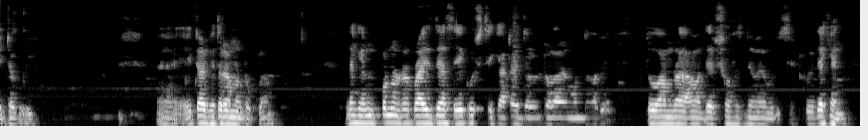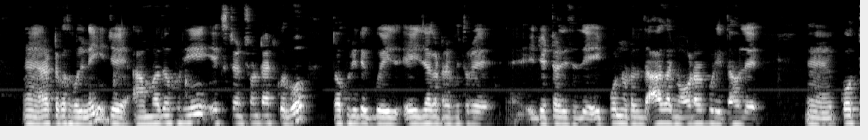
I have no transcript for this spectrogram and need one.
এইটা করি। এটার ভেতরে আমরা ঢুকলাম। দেখেন পণ্যটার প্রাইস দেওয়া আছে একুশ থেকে আঠাশ ডলারের মধ্যে হবে। তো আমরা আমাদের সহজ নিয়মের মধ্যে সেট করি। দেখেন আর একটা কথা বলি নেই, যে আমরা যখনই এক্সটেনশনটা অ্যাড করব, তখনই দেখব এই এই জায়গাটার ভিতরে, এই ডেটটা দিছে যে এই পণ্যটা যদি আজ আমি অর্ডার করি, তাহলে কত,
